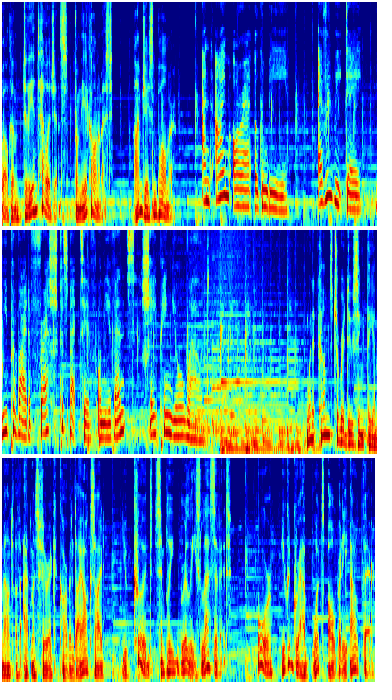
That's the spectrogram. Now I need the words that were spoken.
welcome to The Intelligence from The Economist. I'm Jason Palmer. And I'm Ora Ogunbiyi. Every weekday, we provide a fresh perspective on the events shaping your world. When it comes to reducing the amount of atmospheric carbon dioxide, you could simply release less of it. Or you could grab what's already out there.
